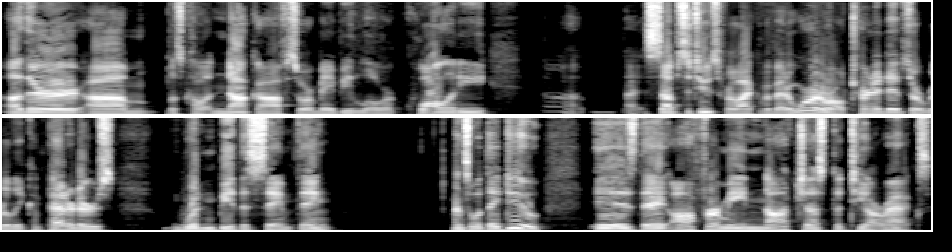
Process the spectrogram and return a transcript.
other um, let's call it knockoffs or maybe lower quality uh, substitutes, for lack of a better word, or alternatives or really competitors wouldn't be the same thing. And so what they do is they offer me not just the TRX,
